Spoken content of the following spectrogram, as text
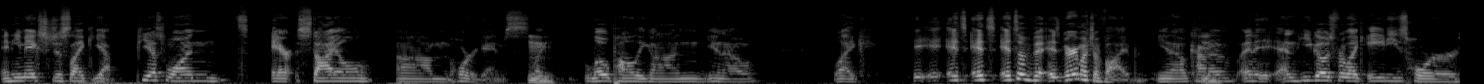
and he makes just like yeah, PS One air style um, horror games, like low polygon, you know, like it, it- it's it's it's a it's very much a vibe, you know, Hmm. kind of, and it, and he goes for like '80s horror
